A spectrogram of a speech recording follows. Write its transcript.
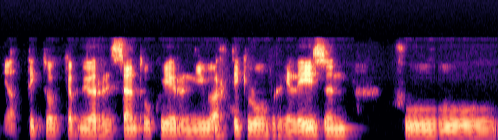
ja, TikTok, ik heb nu recent ook weer een nieuw artikel over gelezen, hoe,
